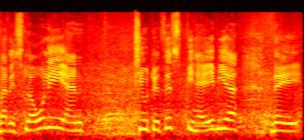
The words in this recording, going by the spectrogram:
very slowly and due to this behavior, they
